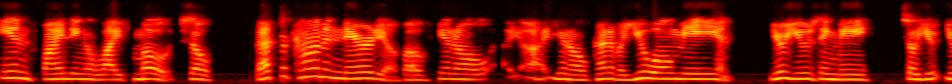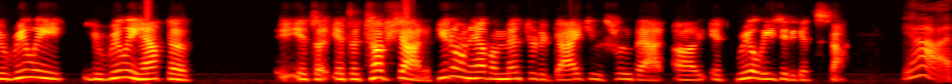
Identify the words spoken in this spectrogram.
in finding a life mode. So that's a common narrative of, you know, uh, you know, kind of a you owe me and you're using me. So you, you really, you really have to, it's a, it's a tough shot. If you don't have a mentor to guide you through that, uh, it's real easy to get stuck. Yeah,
